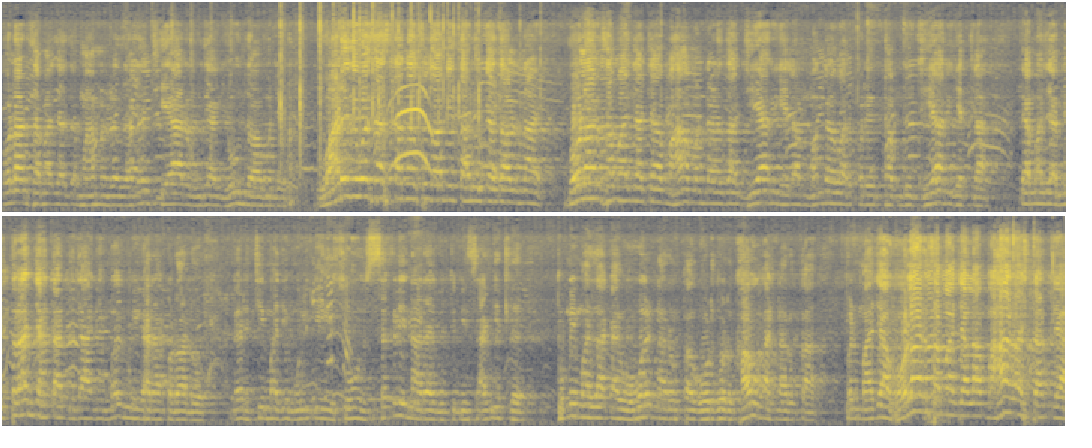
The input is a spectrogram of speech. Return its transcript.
कोलार समाजाचं महामंडळ झालं. जी आर उद्या घेऊन जावा म्हणजे. वाढदिवस असताना सुद्धा मी तालुक्यात आलो नाही. कोलार समाजाच्या महामंडळाचा जी आर घेला मंगळवारपर्यंत थांबून थांबलो जी आर घेतला. त्या माझ्या मित्रांच्या हातात दिला आणि मग मी घराकडं आलो. घरची माझी मुलगी शिव सगळी नाराज होती मी सांगितलं. तुम्ही माझा काय ओवळणार होता गोडधोड खाऊ घालणार होता पण माझ्या होलार समाजाला महाराष्ट्रातल्या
